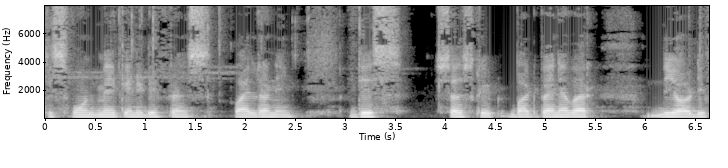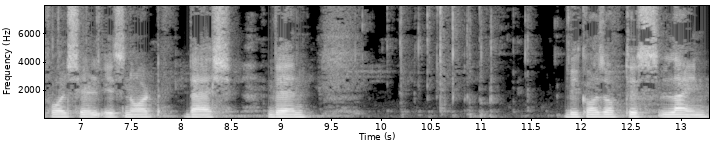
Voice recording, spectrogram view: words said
this won't make any difference while running this shell script but whenever your default shell is not bash then because of this line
